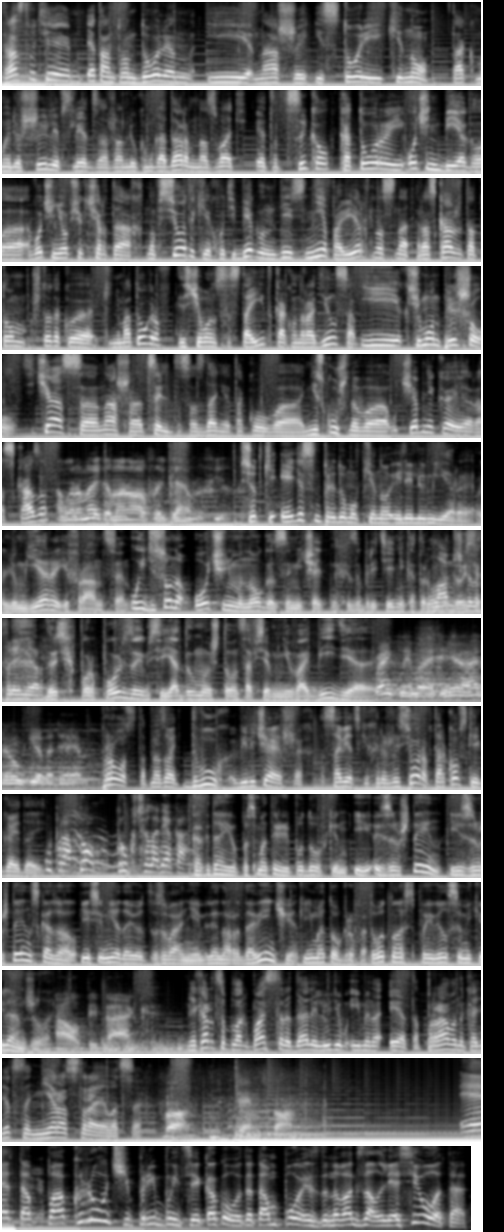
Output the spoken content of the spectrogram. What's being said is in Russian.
Здравствуйте, это Антон Долин и наши истории кино. Так мы решили вслед за Жан-Люком Гадаром назвать этот цикл, который очень бегло, в очень общих чертах, но все-таки, хоть и бегло, надеюсь, не поверхностно, расскажет о том, что такое кинематограф, из чего он состоит, как он родился и к чему он пришел. Сейчас э, наша цель — это создание такого нескучного учебника и рассказа. Все-таки Эдисон придумал кино или Люмьеры? Люмьеры и Франция. У Эдисона очень много замечательных изобретений, которые Лампочка, мы до сих, например. до сих пор пользуемся. Я думаю, что он совсем не в обиде. Просто назвать двух величайших советских режиссеров Тарковский и Гайдай. Управдом, друг человека. Когда ее посмотрели Пудовкин и Эйзенштейн, Эйзенштейн сказал, если мне дают звание Леонардо да Винчи, кинематографа, то вот у нас появился Микеланджело. I'll be back. Мне кажется, блокбастеры дали людям именно это. Право, наконец-то, не расстраиваться. Bond. James Bond. Это покруче прибытия какого-то там поезда на вокзал Ля Сиота.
